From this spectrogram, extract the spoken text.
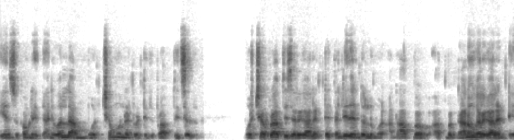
ఏం సుఖం లేదు. దానివల్ల మోక్షం ఉన్నటువంటిది ప్రాప్తించదు. మోక్ష ప్రాప్తి జరగాలంటే తల్లిదండ్రులు ఆత్మ ఆత్మ జ్ఞానం కలగాలంటే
